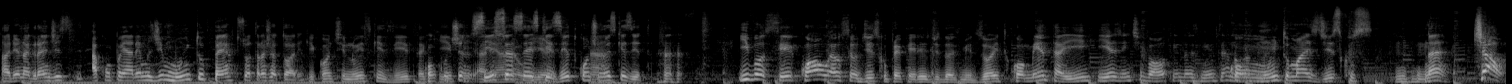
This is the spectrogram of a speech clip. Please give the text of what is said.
a Ariana Grande acompanharemos de muito perto sua trajetória. Que continue esquisita. Con continu se isso é ser esquisito, continue é. esquisito. E você, qual é o seu disco preferido de 2018? Comenta aí e a gente volta em 2019. Com muito mais discos, uhum. né? Tchau!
